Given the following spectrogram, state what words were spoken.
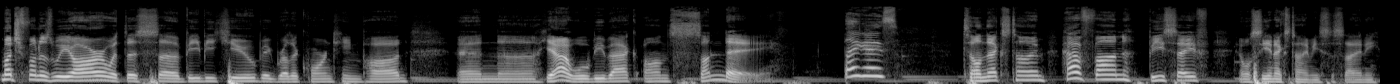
much fun as we are with this uh, BBQ Big Brother Quarantine Pod. And uh, yeah, we'll be back on Sunday. Bye, guys. Till next time, have fun, be safe, and we'll see you next time, East Society.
